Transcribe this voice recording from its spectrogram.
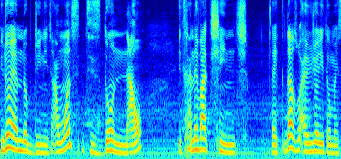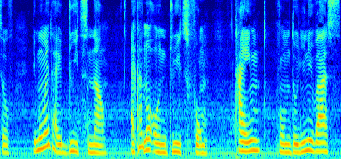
you don't end up doing it. And once it is done now it can never change. Like that's what i usually tell myself. The moment i do it now i cannot undo it from time from the universe.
